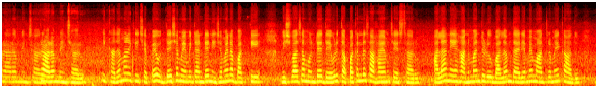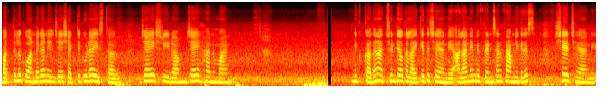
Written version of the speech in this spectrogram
ప్రారంభించారు. ప్రారంభించారు. ఈ కథ మనకి చెప్పే ఉద్దేశం ఏమిటంటే నిజమైన భక్తి విశ్వాసం ఉంటే దేవుడు తప్పకుండా సహాయం చేస్తారు. అలానే హనుమంతుడు బలం ధైర్యమే మాత్రమే కాదు భక్తులకు అండగా నిలిచే శక్తి కూడా ఇస్తారు. జై శ్రీరామ్ జై హనుమాన్. మీకు కథ నచ్చుంటే ఒక లైక్ అయితే చేయండి. అలానే మీ ఫ్రెండ్స్ అండ్ ఫ్యామిలీకి అయితే షేర్ చేయండి.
